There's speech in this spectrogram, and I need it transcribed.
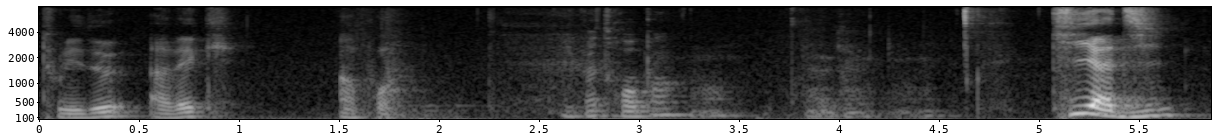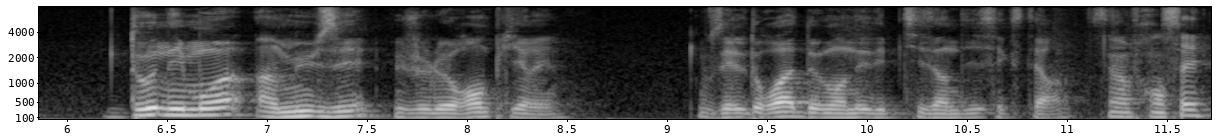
tous les deux, avec un point. J'ai pas 3 points. Qui a dit Donnez-moi un musée, je le remplirai Vous avez le droit de demander des petits indices, etc. C'est un français?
